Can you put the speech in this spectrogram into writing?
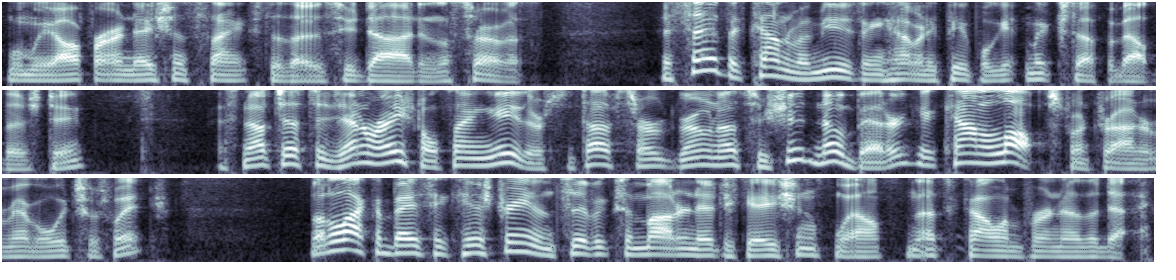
when we offer our nation's thanks to those who died in the service. It's sad but kind of amusing how many people get mixed up about those two. It's not just a generational thing either, since I've served grown ups who should know better get kind of lost when trying to remember which was which. But a lack of basic history and civics and modern education, well, that's a column for another day.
